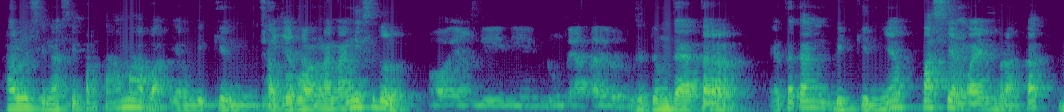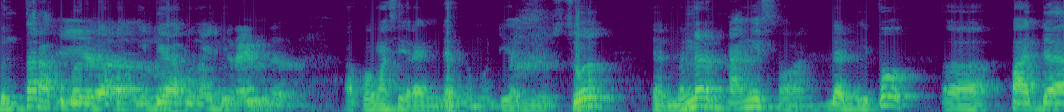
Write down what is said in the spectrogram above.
halusinasi pertama pak yang bikin Di satu Jakarta. ruangan nangis itu loh Oh, yang di ini gedung teater itu. gedung teater itu kan bikinnya pas yang lain berangkat bentar aku baru Iya, dapat ide aku ngedit dulu aku masih render kemudian nyusul dan bener nangis orang dan itu eh, pada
